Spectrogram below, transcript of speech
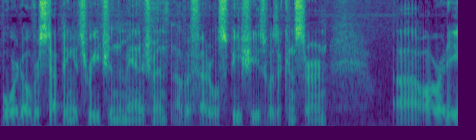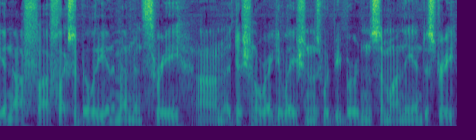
Board overstepping its reach in the management of a federal species was a concern. Uh, Already enough uh, flexibility in Amendment 3. Um, Additional regulations would be burdensome on the industry.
